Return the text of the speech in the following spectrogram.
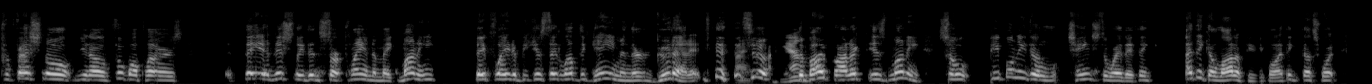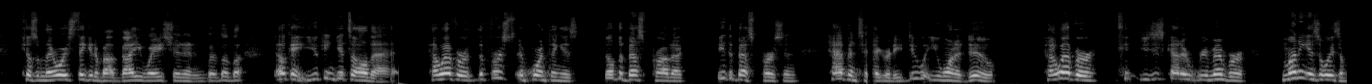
professional, you know, football players, they initially didn't start playing to make money. They played it because they love the game and they're good at it. so yeah. the byproduct is money. So people need to change the way they think. I think a lot of people, I think that's what kills them. They're always thinking about valuation and blah, blah, blah. Okay, you can get to all that. However, the first important thing is build the best product, be the best person, have integrity, do what you want to do. However, you just got to remember money is always a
